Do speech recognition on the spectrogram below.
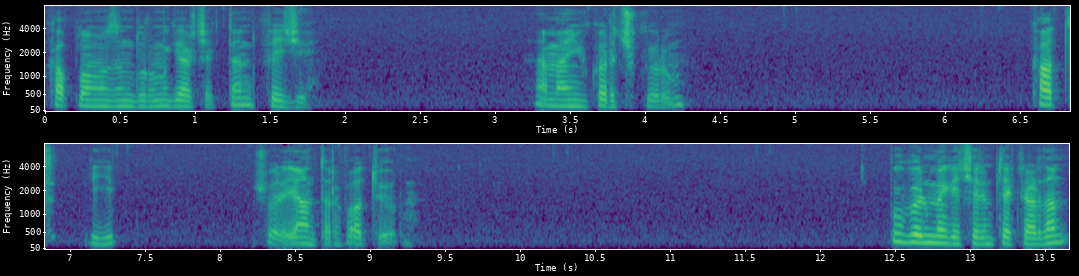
kaplamamızın durumu gerçekten feci. Hemen yukarı çıkıyorum. Kat deyip şöyle yan tarafa atıyorum. Bu bölüme geçelim tekrardan.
